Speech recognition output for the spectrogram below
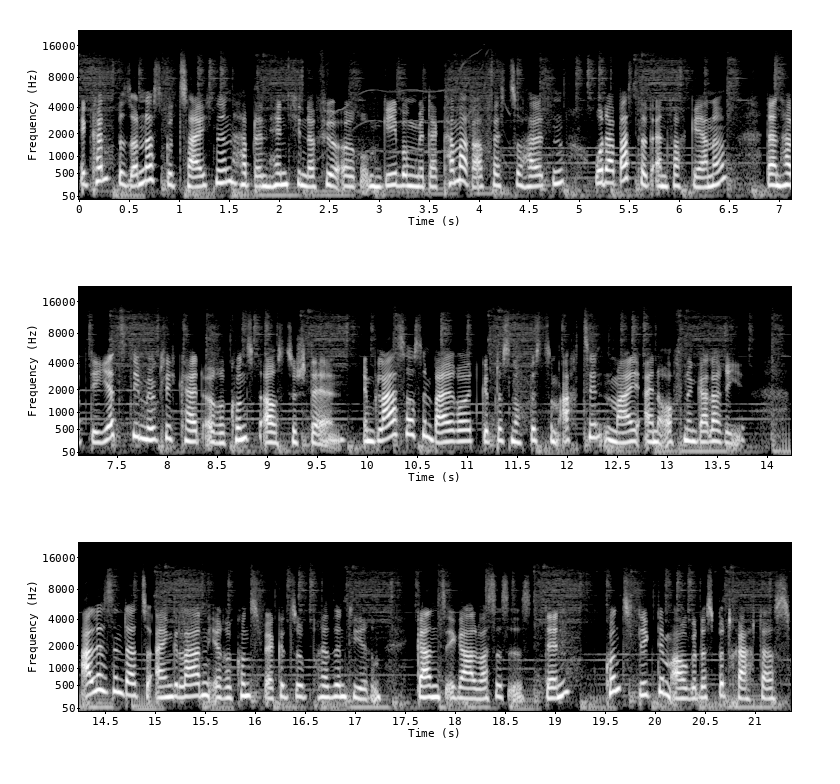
Ihr könnt besonders gut zeichnen, habt ein Händchen dafür, eure Umgebung mit der Kamera festzuhalten oder bastelt einfach gerne, dann habt ihr jetzt die Möglichkeit, eure Kunst auszustellen. Im Glashaus in Bayreuth gibt es noch bis zum 18. Mai eine offene Galerie. Alle sind dazu eingeladen, ihre Kunstwerke zu präsentieren, ganz egal was es ist, denn Kunst liegt im Auge des Betrachters.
